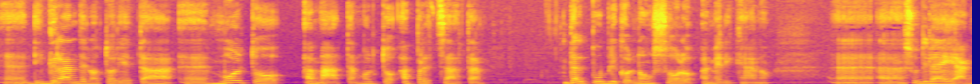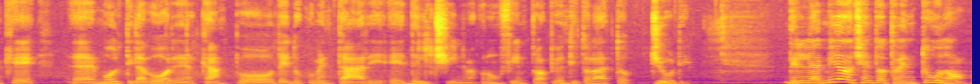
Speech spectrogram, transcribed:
eh, di grande notorietà, eh, molto amata, molto apprezzata dal pubblico non solo americano. Eh, eh, su di lei anche eh, molti lavori nel campo dei documentari e del cinema, con un film proprio intitolato Judy. Del 1931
